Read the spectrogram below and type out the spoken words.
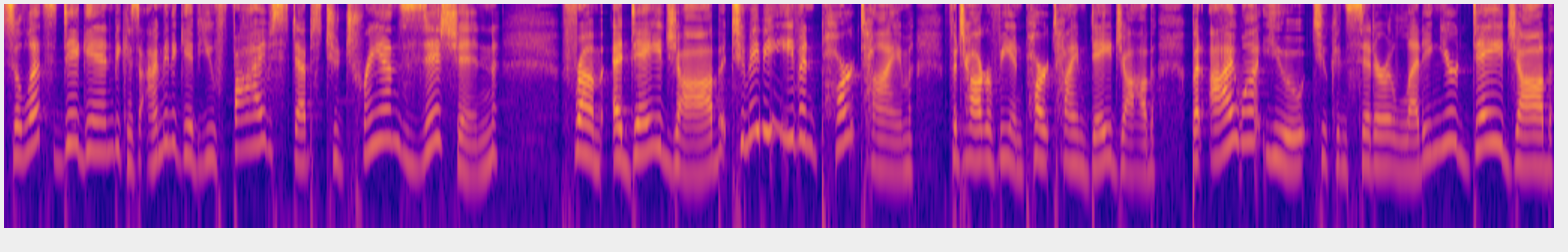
So let's dig in because I'm going to give you five steps to transition from a day job to maybe even part time photography and part time day job. But I want you to consider letting your day job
